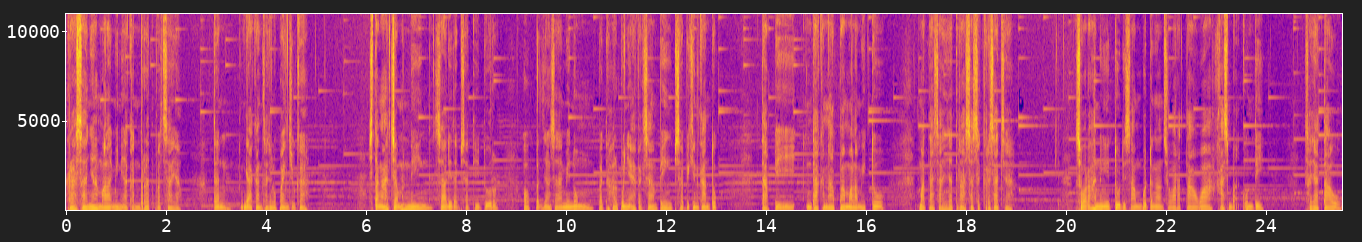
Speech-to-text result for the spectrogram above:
Rasanya malam ini akan berat buat saya, dan gak akan saya lupain juga. Setengah jam hening, saya tidak bisa tidur. Obat yang saya minum padahal punya efek samping bisa bikin kantuk. Tapi entah kenapa malam itu mata saya terasa seger saja. Suara hening itu disambut dengan suara tawa khas Mbak Kunti. Saya tahu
